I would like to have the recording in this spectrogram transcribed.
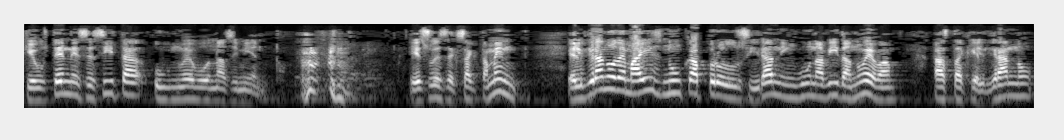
que usted necesita un nuevo nacimiento. Eso es exactamente. El grano de maíz nunca producirá ninguna vida nueva hasta que el grano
